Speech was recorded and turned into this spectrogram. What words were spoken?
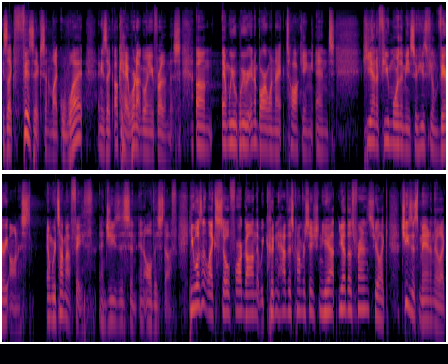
He's like, physics. And I'm like, what? And he's like, okay, we're not going any further than this. Um, and we, we were in a bar one night talking, and he had a few more than me, so he was feeling very honest. And we were talking about faith and Jesus and, and all this stuff. He wasn't like so far gone that we couldn't have this conversation. You had, you had those friends? You're like, Jesus, man. And they're like,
